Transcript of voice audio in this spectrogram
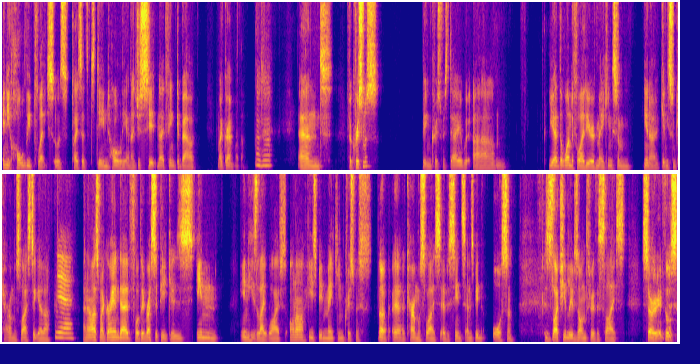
any holy place or s- place that's deemed holy, and I just sit and I think about my grandmother. Mhm. And for Christmas, being Christmas Day, w- um, you had the wonderful idea of making some, you know, getting some caramel slice together. Yeah. And I asked my granddad for the recipe because in in his late wife's honor, he's been making Christmas no uh, caramel slice ever since, and it's been awesome because it's like she lives on through the slice. So it feels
